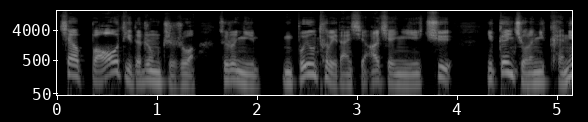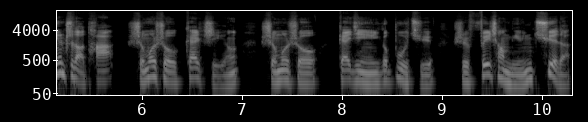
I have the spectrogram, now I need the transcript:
像保底的这种指数，所以说你你不用特别担心，而且你去。你跟久了，你肯定知道它什么时候该止盈，什么时候该进行一个布局，是非常明确的。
